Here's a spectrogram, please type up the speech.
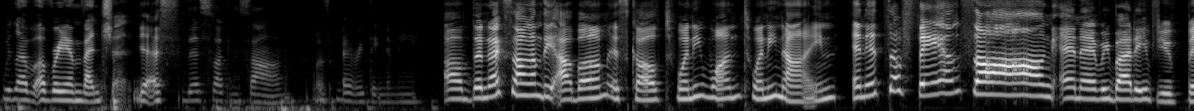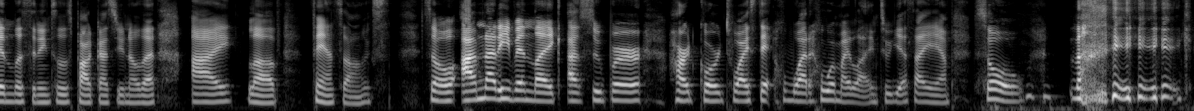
We love a reinvention. Yes. This fucking song was everything to me. Um, the next song on the album is called 2129, and it's a fan song. And everybody, if you've been listening to this podcast, you know that I love fan songs. So I'm not even like a super hardcore twice. Sta- what? Who am I lying to? Yes, I am. So, like,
